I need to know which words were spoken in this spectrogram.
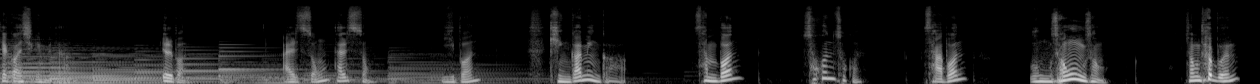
객관식입니다. 1번 알쏭달쏭 2번 긴가민가 3번 소곤소곤 4번 웅성웅성 정답은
